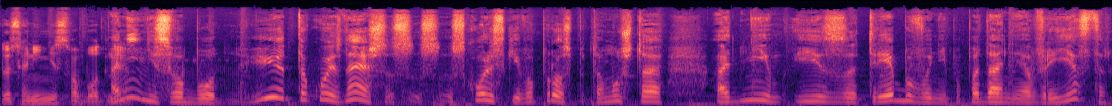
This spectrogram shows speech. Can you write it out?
То есть они не свободны. Они не свободны. И это такой, знаешь, скользкий вопрос, потому что одним из требований попадания в реестр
